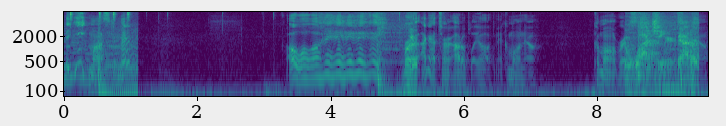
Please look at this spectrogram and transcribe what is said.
the Yeet Monster, man. Oh, oh, oh, hey, hey, hey, hey, hey. Bro, I gotta turn autoplay off, man. Come on now. Come on, bro. Watching battle. Now.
